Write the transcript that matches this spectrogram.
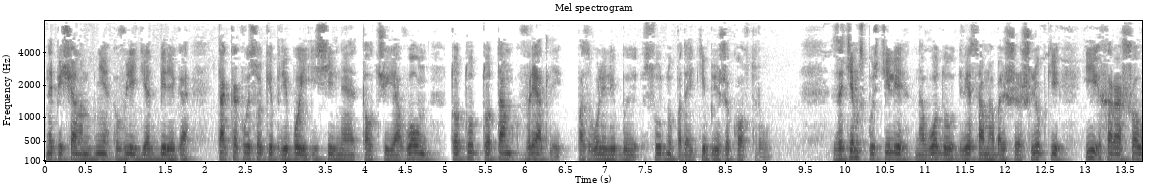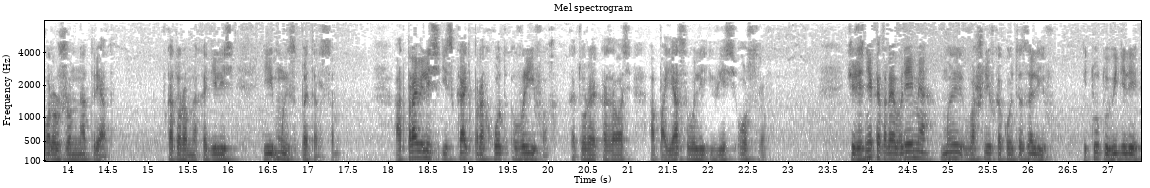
на песчаном дне в лиге от берега так как высокий прибой и сильная толчья волн то тут, то там вряд ли позволили бы судну подойти ближе к острову. Затем спустили на воду две самые большие шлюпки и хорошо вооруженный отряд, в котором находились и мы с Петерсом. Отправились искать проход в рифах, которые, казалось, опоясывали весь остров. Через некоторое время мы вошли в какой-то залив, и тут увидели,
